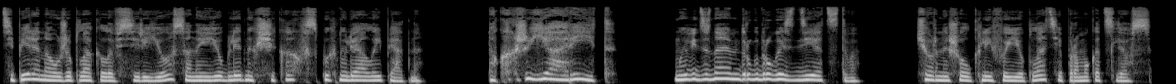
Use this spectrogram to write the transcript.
Теперь она уже плакала всерьез, а на ее бледных щеках вспыхнули алые пятна. «Но как же я, Рит? Мы ведь знаем друг друга с детства». Черный шелк лифа ее платья промок от слез.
